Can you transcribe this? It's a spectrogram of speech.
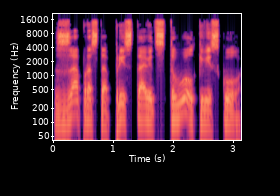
запросто приставит ствол к виску.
